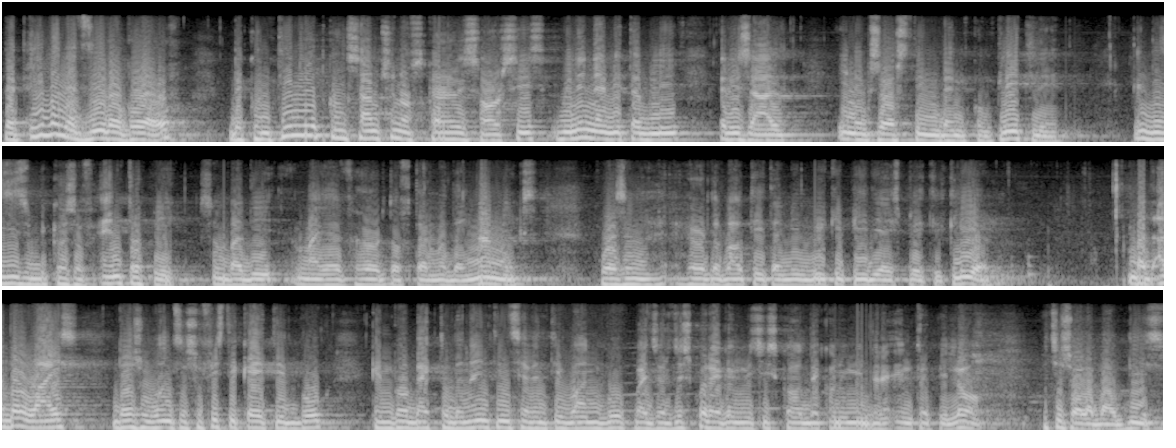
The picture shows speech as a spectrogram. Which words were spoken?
that even at zero growth, the continued consumption of scarce resources will inevitably result in exhausting them completely. And this is because of entropy. Somebody might have heard of thermodynamics. Who hasn't heard about it, I mean, Wikipedia is pretty clear. But otherwise, those who want a sophisticated book can go back to the 1971 book by Georgescu Roegen, which is called The Economy the Entropy Law, which is all about this.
